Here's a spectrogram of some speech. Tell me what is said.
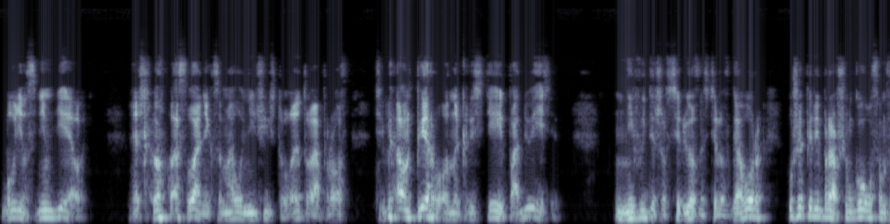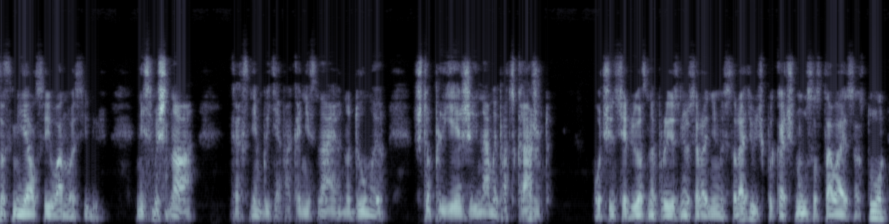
будем с ним делать. Если он посланник самого нечистого, это вопрос. Тебя он первого на кресте и подвесит». Не выдержав серьезности разговора, уже перебравшим голосом засмеялся Иван Васильевич. «Не смешно. Как с ним быть, я пока не знаю, но думаю, что приезжие нам и подскажут. Очень серьезно произнес Раним Истратьевич, покачнулся, вставая со стула,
